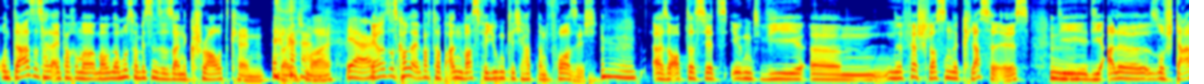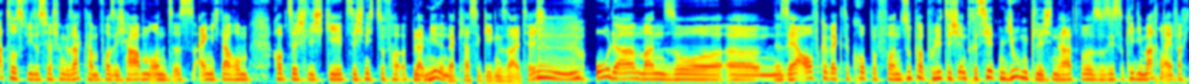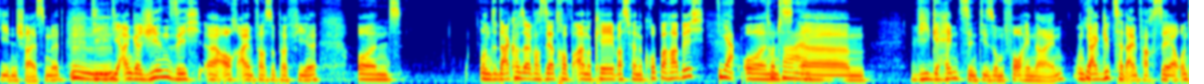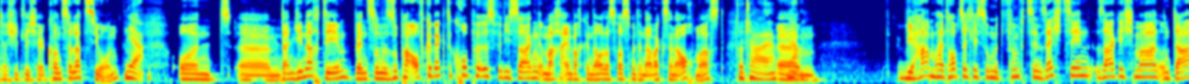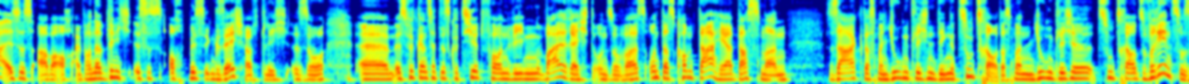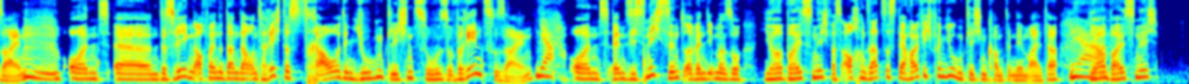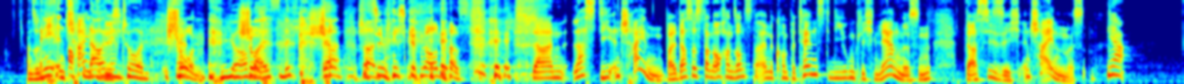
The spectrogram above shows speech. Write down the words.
und da ist es halt einfach immer, man, man muss ein bisschen so seine Crowd kennen, sag ich mal. ja. Ja, und es kommt einfach darauf an, was für Jugendliche hat man vor sich. Mhm. Also ob das jetzt irgendwie ähm, eine verschlossene Klasse ist, mhm. die, die alle so Status, wie du es ja schon gesagt haben, vor sich haben und es eigentlich darum hauptsächlich geht, sich nicht zu blamieren in der Klasse gegenseitig. Mhm. Oder man so ähm, eine sehr aufgeweckte Gruppe von super politisch interessierten Jugendlichen hat, wo du so siehst, okay, die machen einfach jeden jeden Scheiß mit. Mhm. Die, die engagieren sich äh, auch einfach super viel. Und und da kommt es einfach sehr drauf an, okay, was für eine Gruppe habe ich? Ja, und, total. Ähm, wie gehemmt sind die so im Vorhinein? Und ja. da gibt's halt einfach sehr unterschiedliche Konstellationen. Ja. Und ähm, dann je nachdem, wenn es so eine super aufgeweckte Gruppe ist, würde ich sagen, mach einfach genau das, was du mit den Erwachsenen auch machst. Total. Ähm, ja wir haben halt hauptsächlich so mit 15, 16, sage ich mal, und da ist es aber auch einfach, und da finde ich, ist es auch bisschen gesellschaftlich so. Ähm, es wird ganz Zeit diskutiert von wegen Wahlrecht und sowas, und das kommt daher, dass man sagt, dass man Jugendlichen Dinge zutraut, dass man Jugendliche zutraut, souverän zu sein. Mhm. Und äh, deswegen, auch wenn du dann da unterrichtest, trau den Jugendlichen zu, souverän zu sein. Ja. Und wenn sie es nicht sind oder wenn die immer so, ja, weiß nicht, was auch ein Satz ist, der häufig von Jugendlichen kommt in dem Alter. Ja, ja weiß nicht also nee, entscheide genau dich. in dem Ton. Schon. Ja, schon, weiß nicht. Schon, ja, schon. ziemlich genau das. Dann lass die entscheiden, weil das ist dann auch ansonsten eine Kompetenz, die die Jugendlichen lernen müssen, dass sie sich entscheiden müssen. Ja,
